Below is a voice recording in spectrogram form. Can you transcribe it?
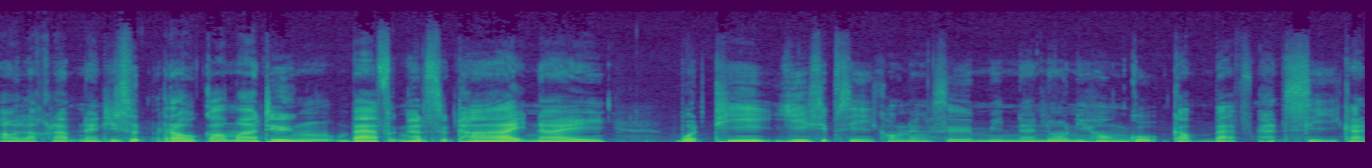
เอาละครับ ในที่สุดเราก็มาถึงแบบฝึกหัดสุดท้ายในบทที่ 24 ของหนังสือมินนาโนนิฮงโกกับแบบฝึกหัด 4 กัน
